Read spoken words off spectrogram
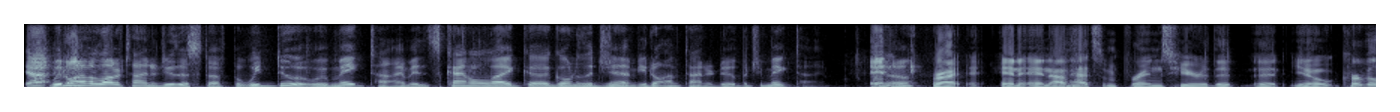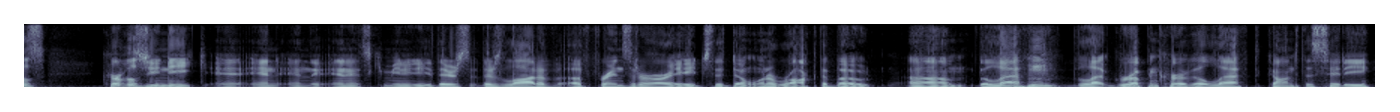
yeah We don't have a lot of time to do this stuff, but we do it. We make time. It's kind of like uh, going to the gym. You don't have time to do it, but you make time. You And- know? Right, and and I've had some friends here that that you know Kerrville's Kerrville's unique in in in, the, in its community. There's there's a lot of, of friends that are our age that don't want to rock the boat. Um, the left, the left grew up in Kerrville, left, gone to the city,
